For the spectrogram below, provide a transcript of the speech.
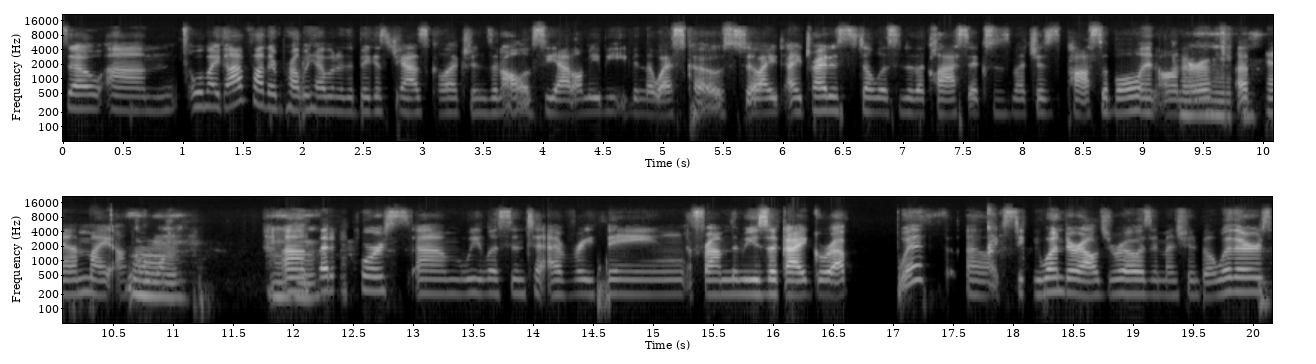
So, um, well, my godfather probably had one of the biggest jazz collections in all of Seattle, maybe even the West Coast. So I, I try to still listen to the classics as much as possible in honor mm-hmm. of, of, him, my uncle. Mm-hmm. Um, mm-hmm. but of course, um, we listen to everything from the music I grew up with, uh, like Stevie Wonder, Al Jarreau, as I mentioned, Bill Withers,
